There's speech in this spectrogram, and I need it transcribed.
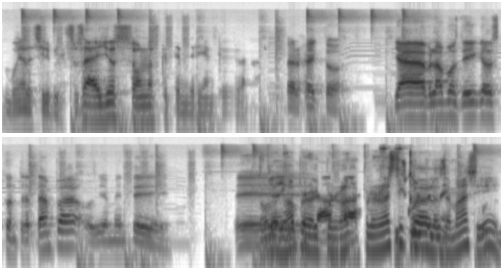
Voy a decir Bills. O sea, ellos son los que tendrían que ganar. Perfecto. Ya hablamos de Eagles contra Tampa, obviamente. eh, no, pero el pronóstico de los demás, sí.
